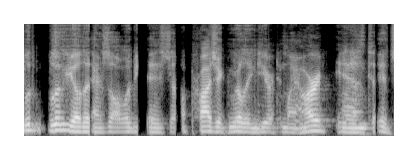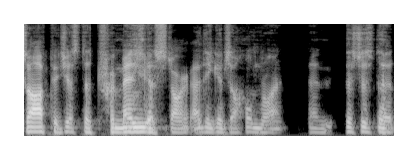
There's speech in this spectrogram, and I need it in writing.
BlueField, as all of you, is a project really dear to my heart, and it's off to just a tremendous start. I think it's a home run. And this is the,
